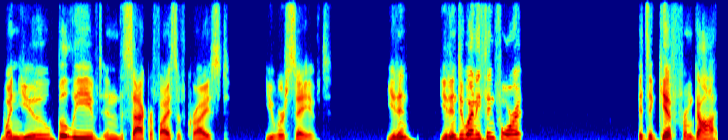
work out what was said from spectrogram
When you believed in the sacrifice of Christ, you were saved. You didn't you didn't do anything for it. It's a gift from God.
